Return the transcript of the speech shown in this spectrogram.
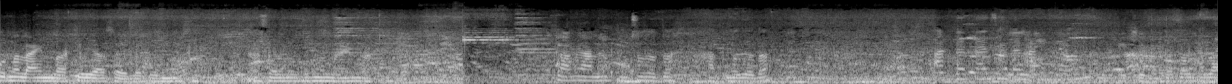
पूर्ण लाईन बाकी या साईडला पूर्ण. या साईडला पूर्ण लाईन बाकी तर आम्ही आलो पोचत आता आतमध्ये आता. अर्धा तास झाला लाईन एकशे अर्धा तास झाला.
